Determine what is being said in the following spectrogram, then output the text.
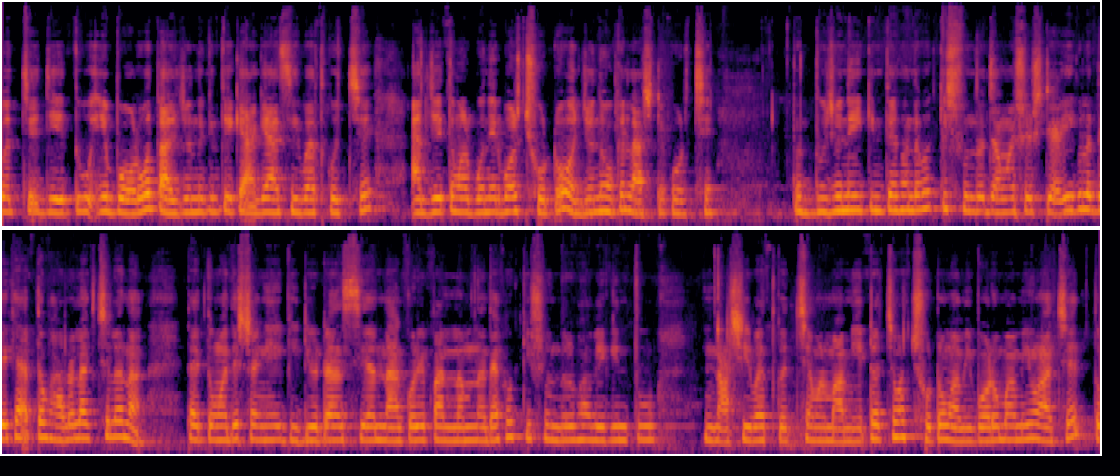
করছে, যেহেতু এ বড়, তার জন্য কিন্তু একে আগে আশীর্বাদ করছে। আর যেহেতু আমার বোনের বর ছোট, ওর জন্য ওকে লাস্টে করছে। তো দুজনেই কিন্তু এখন দেখো কি সুন্দর জামা ষষ্ঠী। আর এইগুলো দেখে এত ভালো লাগছিল না? তাই তোমাদের সঙ্গে এই ভিডিওটা শেয়ার না করে পারলাম না। দেখো কি সুন্দরভাবে কিন্তু আশীর্বাদ করছে আমার মামি। এটা হচ্ছে আমার ছোটো মামি, বড় মামিও আছে, তো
